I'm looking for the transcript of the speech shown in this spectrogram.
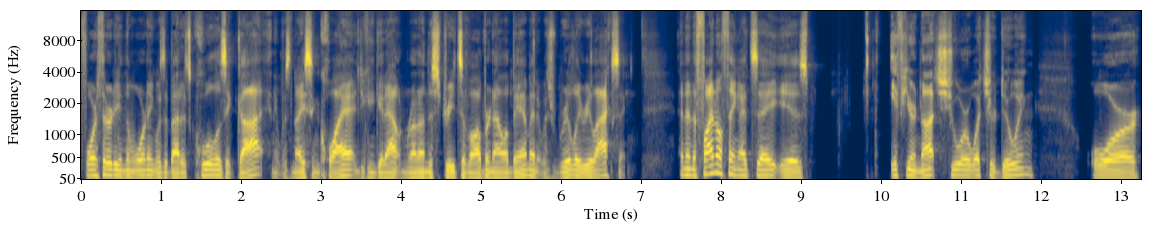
4:30 in the morning was about as cool as it got, and it was nice and quiet. And you can get out and run on the streets of Auburn, Alabama, and it was really relaxing. And then the final thing I'd say is if you're not sure what you're doing or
